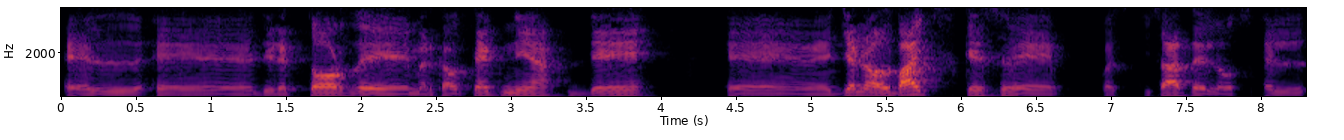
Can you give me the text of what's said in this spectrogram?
el eh, director de mercadotecnia de eh, General Bytes, que es eh, pues quizás de los el,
